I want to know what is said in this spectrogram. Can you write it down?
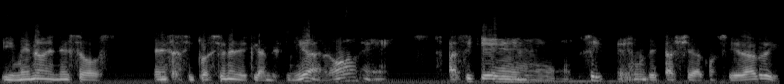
y menos en esos en esas situaciones de clandestinidad, ¿no? Eh, así que sí, es un detalle a considerar y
